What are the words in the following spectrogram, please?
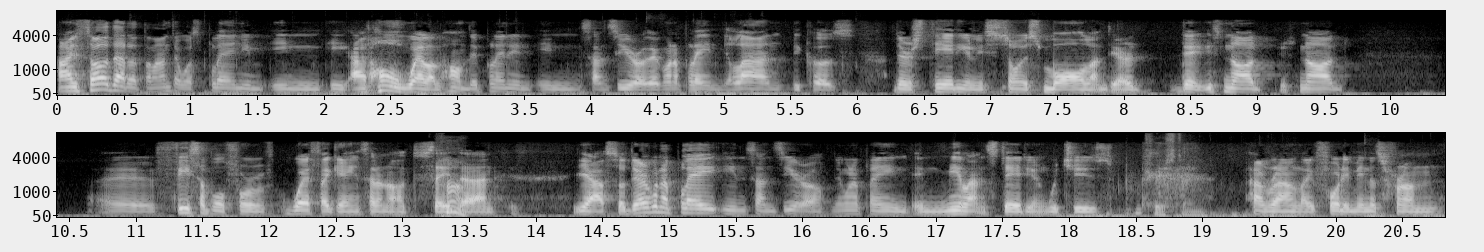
I saw that Atalanta was playing in, in, in at home. Well, at home they're playing in, in San Siro. They're going to play in Milan because their stadium is so small and they're they, it's not it's not uh, feasible for UEFA games. I don't know how to say Huh. that. yeah. So they're gonna play in San Siro. They're gonna play in, in Milan Stadium, which is Interesting. around like 40 minutes from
